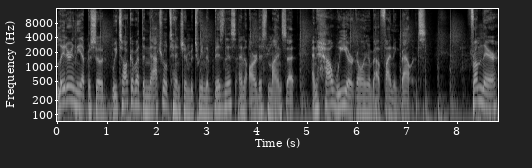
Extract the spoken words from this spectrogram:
Later in the episode, we talk about the natural tension between the business and artist mindset and how we are going about finding balance. From there,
